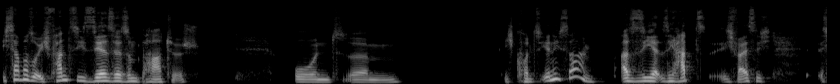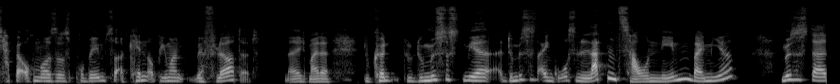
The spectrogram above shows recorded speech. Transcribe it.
ich sag mal so, ich fand sie sehr, sehr sympathisch. Und ähm, ich konnte es ihr nicht sagen. Also sie, sie hat, ich weiß nicht, ich habe ja auch immer so das Problem zu erkennen, ob jemand mir flirtet. Ne? Ich meine, du könnt, du, du müsstest mir, du müsstest einen großen Lattenzaun nehmen bei mir, müsstest da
